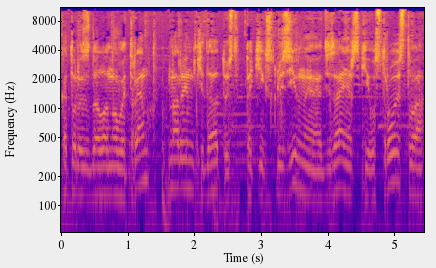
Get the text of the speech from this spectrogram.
которая задала новый тренд на рынке, да, то есть такие эксклюзивные дизайнерские устройства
